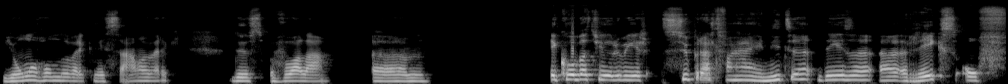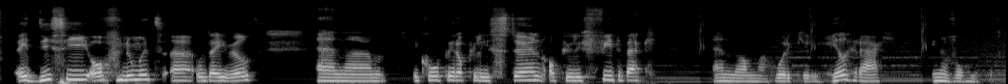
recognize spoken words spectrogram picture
jonge honden waar ik mee samenwerk. Dus voilà. Um, ik hoop dat jullie er weer super hard van gaan genieten, deze uh, reeks of editie, of noem het uh, hoe dat je wilt. En um, ik hoop weer op jullie steun, op jullie feedback. En dan hoor ik jullie heel graag in een volgende podcast.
